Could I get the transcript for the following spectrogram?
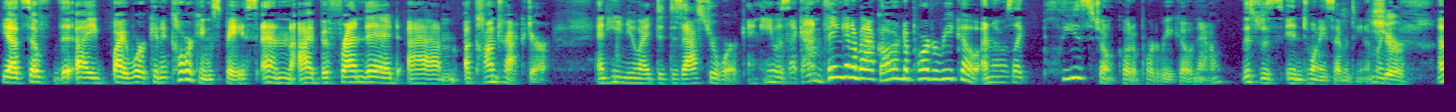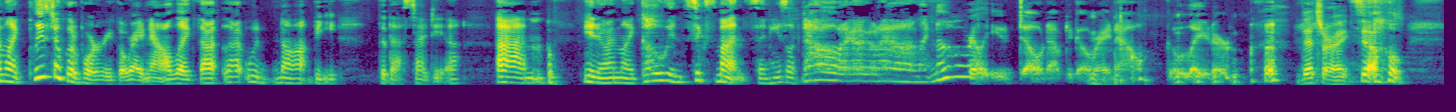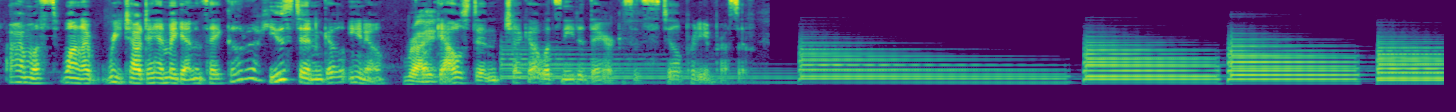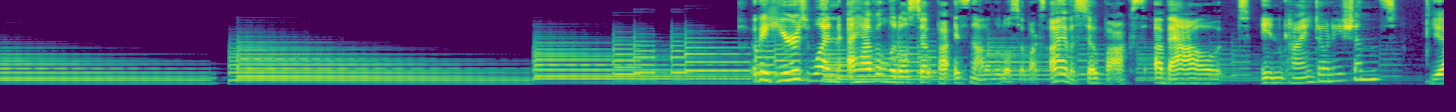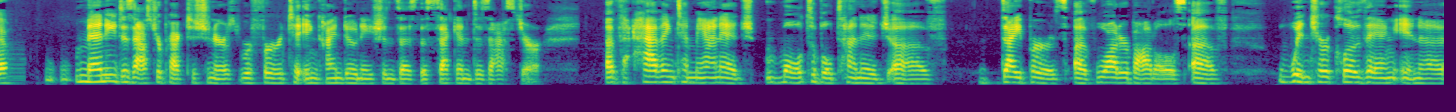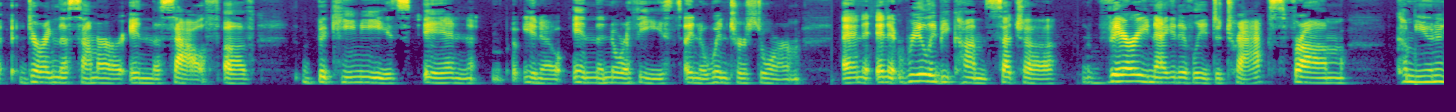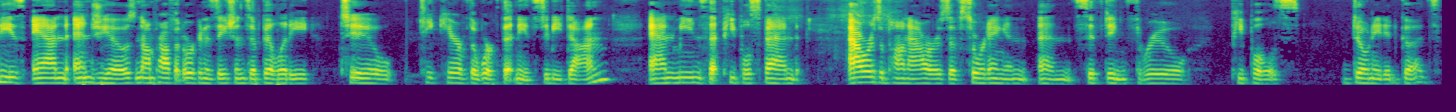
Yeah, so I, I work in a co working space and I befriended um, a contractor and he knew I did disaster work. And he was like, I'm thinking about going to Puerto Rico. And I was like, please don't go to Puerto Rico now. This was in 2017. I'm like, sure. I'm like, please don't go to Puerto Rico right now. Like that that would not be the best idea. Um, you know, I'm like, go in six months. And he's like, no, but I gotta go now. I'm like, no, really, you don't have to go right now. Go later. That's right. so I almost want to reach out to him again and say, go to Houston, go, you know, Right. or Galveston, check out what's needed there because it's still pretty impressive. Okay, here's one. I have a little soapbox. It's not a little soapbox. I have a soapbox about in kind donations. Yeah. Many disaster practitioners refer to in kind donations as the second disaster of having to manage multiple tonnage of diapers, of water bottles, of winter clothing in a during the summer in the south, of bikinis in you know in the northeast in a winter storm. And and it really becomes such a very negatively detracts from communities and NGOs, nonprofit organizations' ability to take care of the work that needs to be done, and means that people spend hours upon hours of sorting and, and sifting through people's donated goods.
